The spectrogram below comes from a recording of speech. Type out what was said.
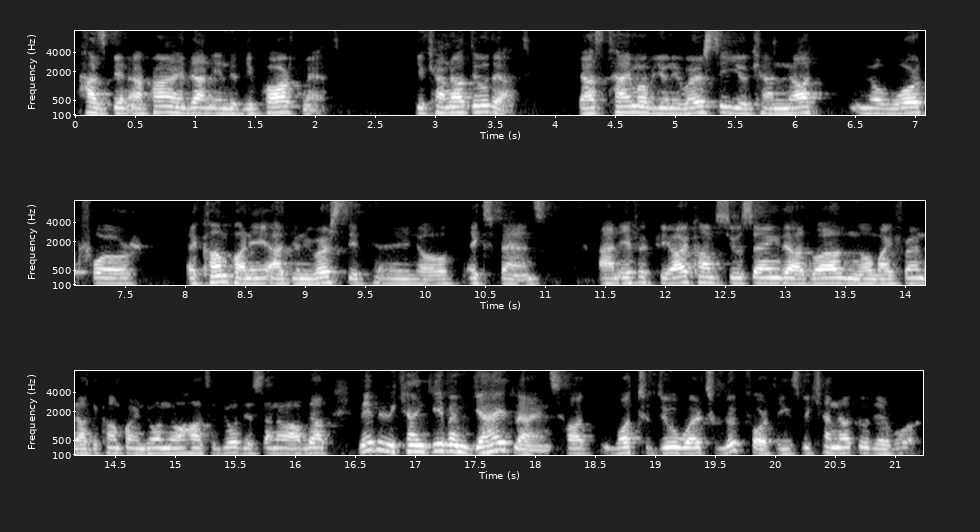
has been apparently done in the department. You cannot do that. That's time of university. You cannot you know, work for a company at university, you know, expense. And if a PR comes to you saying that, well, you know, my friend at the company don't know how to do this and all of that, maybe we can give them guidelines how, what to do, where to look for things. We cannot do their work.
